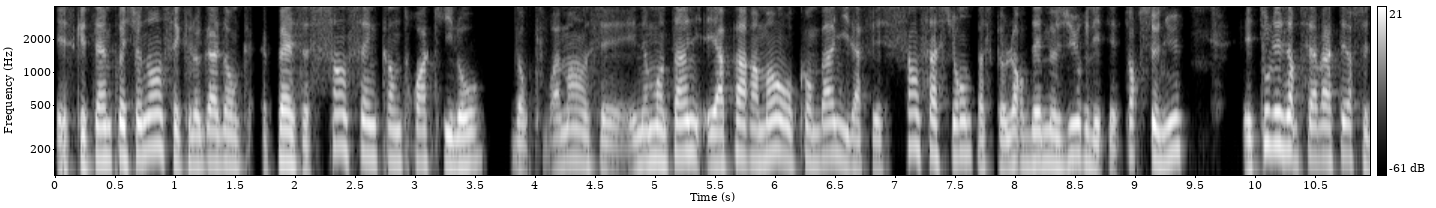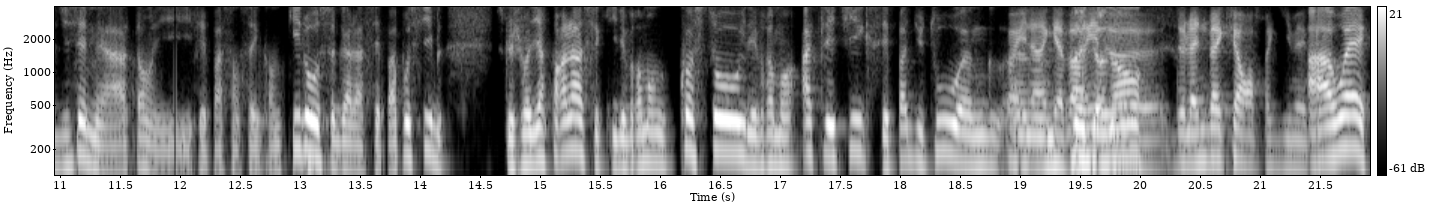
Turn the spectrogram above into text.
Et ce qui était impressionnant, c'est que le gars donc pèse 153 kilos, donc vraiment, c'est une montagne. Et apparemment, au combat, il a fait sensation parce que lors des mesures, il était torse nu. Et tous les observateurs se disaient, mais attends, il ne fait pas 150 kilos, ce gars-là, c'est pas possible. Ce que je veux dire par là, c'est qu'il est vraiment costaud, il est vraiment athlétique, c'est pas du tout un. il a un gabarit de, de, linebacker, entre guillemets. Ah ouais,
